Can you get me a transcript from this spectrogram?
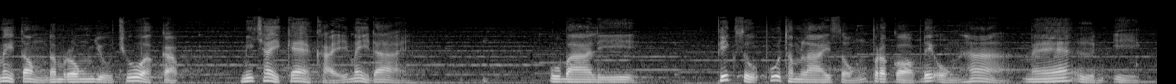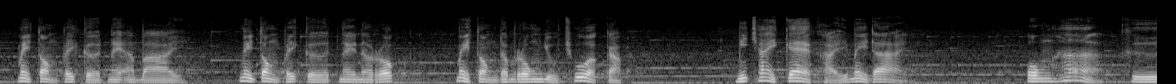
ไม่ต้องดำรงอยู่ชั่วกับ มิใช่แก้ไขไม่ได้ อุบาลี ภิกษุผู้ทำลายสงประกอบได้องค์ห้าแม้อื่นอีก ไม่ต้องไปเกิดในอบาย ไม่ต้องไปเกิดในนรก ไม่ต้องดำรงอยู่ชั่วกับ มิใช่แก้ไขไม่ได้ องค์ห้าคือ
